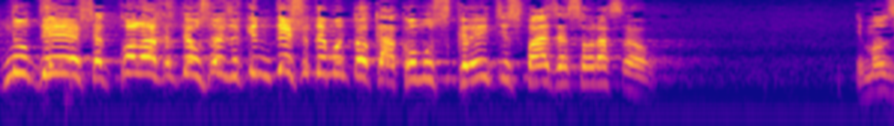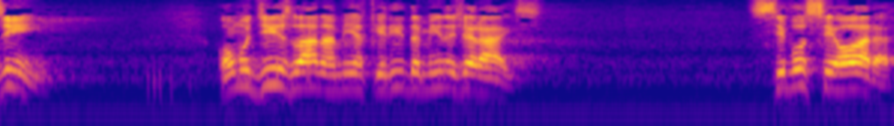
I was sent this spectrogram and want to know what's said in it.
não deixa, coloca os teus olhos aqui, não deixa o demônio tocar, como os crentes fazem essa oração. Irmãozinho, como diz lá na minha querida Minas Gerais, se você ora,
